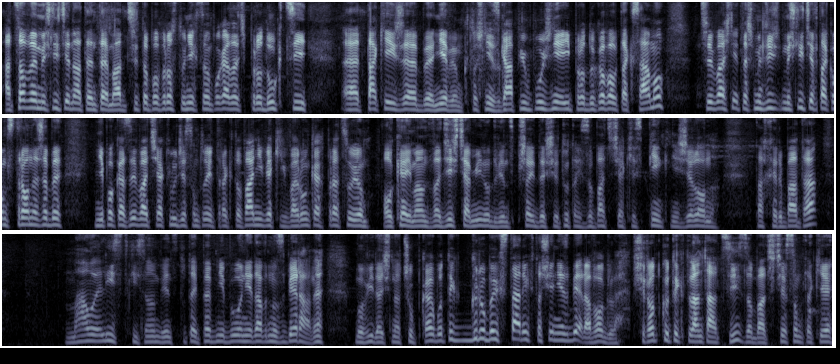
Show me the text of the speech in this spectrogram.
A co wy myślicie na ten temat? Czy to po prostu nie chcą pokazać produkcji e, takiej, żeby, nie wiem, ktoś nie zgapił później i produkował tak samo? Czy właśnie też myśli, myślicie w taką stronę, żeby nie pokazywać, jak ludzie są tutaj traktowani, w jakich warunkach pracują? Okej, mam 20 minut, więc przejdę się tutaj. Zobaczcie, jak jest pięknie zielono ta herbata. Małe listki są, więc tutaj pewnie było niedawno zbierane, bo widać na czubkach, bo tych grubych, starych to się nie zbiera w ogóle. W środku tych plantacji, zobaczcie, są takie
